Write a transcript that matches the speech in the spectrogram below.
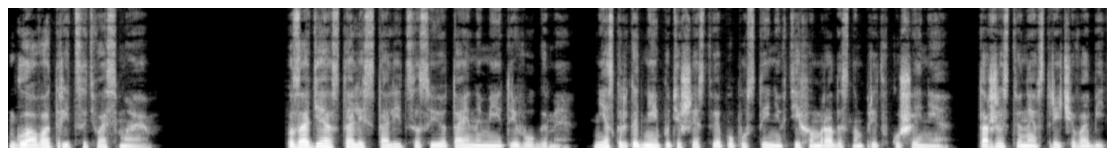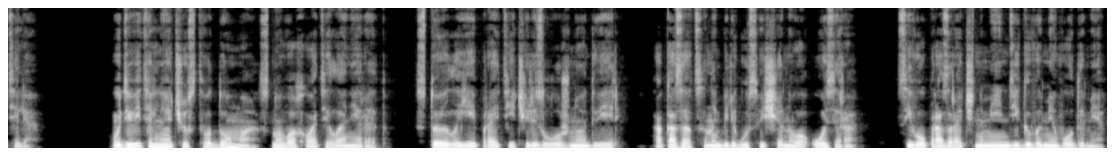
Глава 38. Позади остались столица с ее тайнами и тревогами, несколько дней путешествия по пустыне в тихом радостном предвкушении, торжественная встреча в обители. Удивительное чувство дома снова охватило Аниред. Стоило ей пройти через ложную дверь, оказаться на берегу священного озера с его прозрачными индиговыми водами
